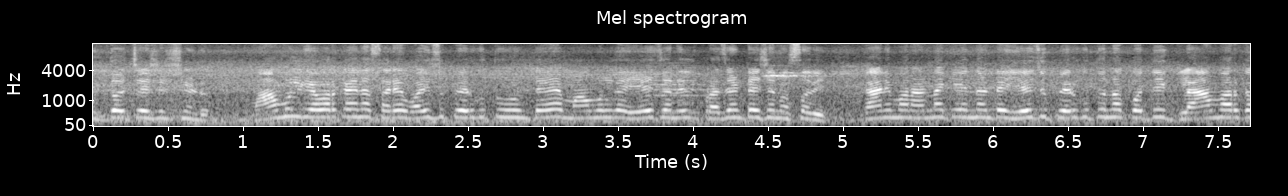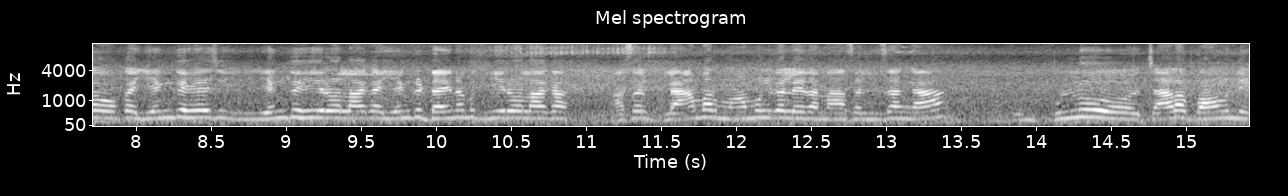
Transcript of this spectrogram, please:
ముద్దు వచ్చేసేసిండు మామూలుగా ఎవరికైనా సరే వయసు పెరుగుతూ ఉంటే మామూలుగా ఏజ్ అనేది ప్రజెంటేషన్ వస్తుంది. కానీ మన అన్నకి ఏంటంటే ఏజ్ పెరుగుతున్న కొద్దీ గ్లామర్గా ఒక యంగ్ ఏజ్ యంగ్ హీరో లాగా యంగ్ డైనమిక్ హీరో లాగా అసలు గ్లామర్ మామూలుగా లేదన్న. అసలు నిజంగా ఫుల్ చాలా బాగుంది.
